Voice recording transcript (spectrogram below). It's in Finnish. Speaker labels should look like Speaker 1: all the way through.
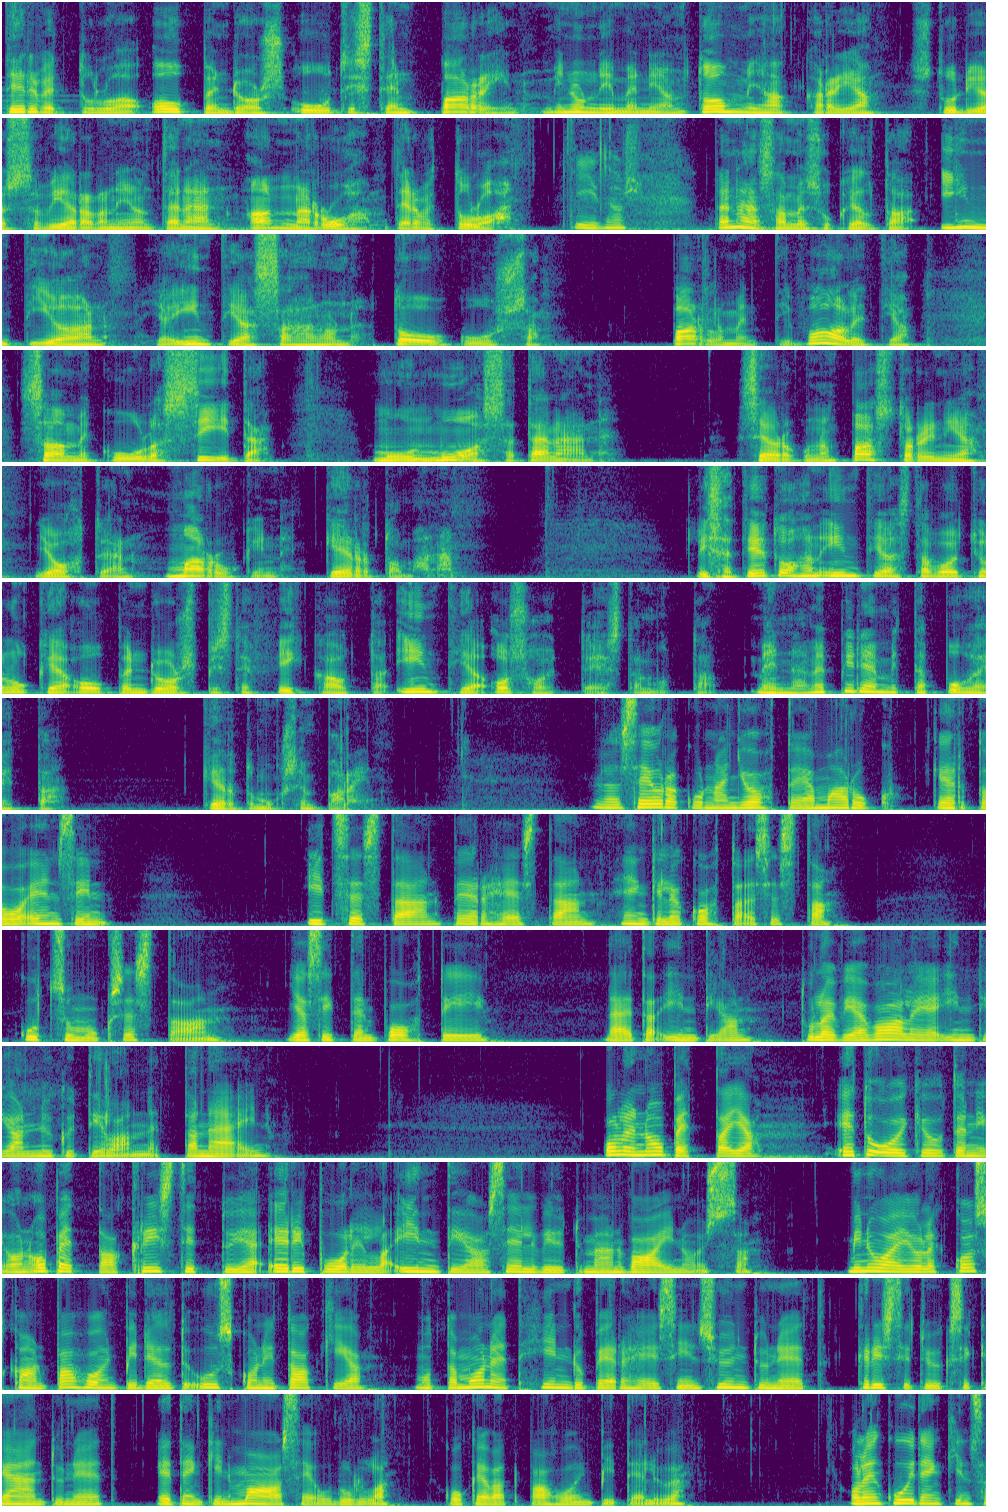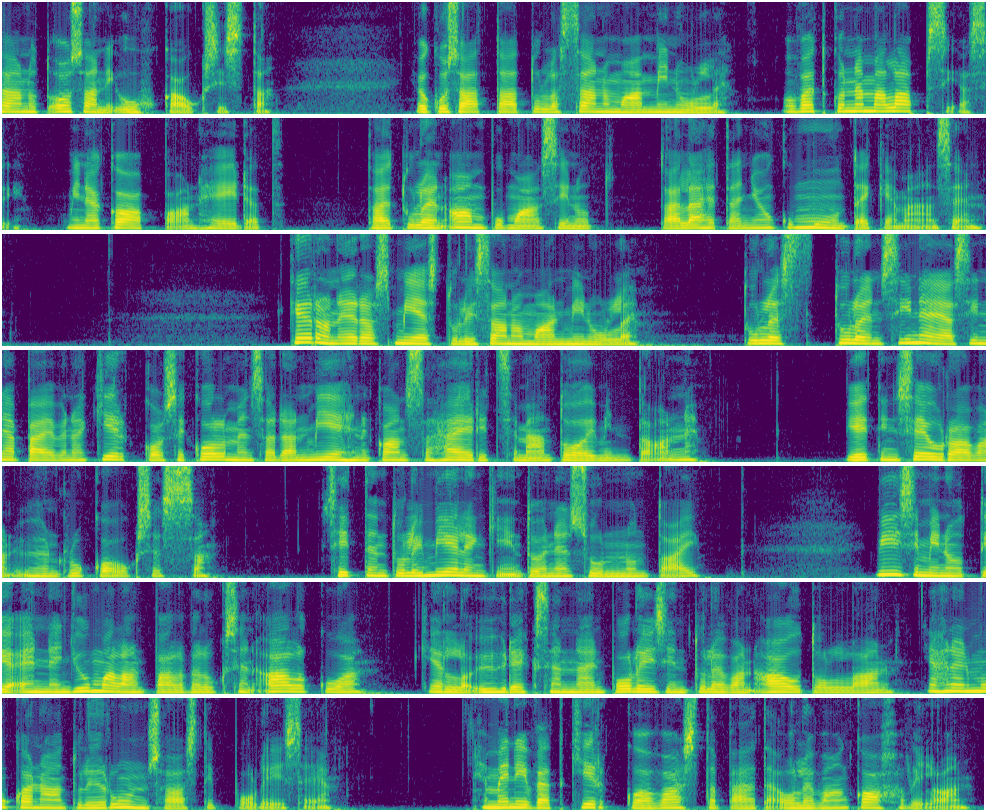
Speaker 1: Tervetuloa Open Doors-uutisten pariin. Minun nimeni on Tommi Hakkari ja studiossa vieraani on tänään Anna Ruha. Tervetuloa.
Speaker 2: Kiitos.
Speaker 1: Tänään saamme sukeltaa Intiaan ja Intiassahan on toukokuussa parlamenttivaalit ja saamme kuulla siitä muun muassa tänään seurakunnan pastorin ja johtajan Marukin kertomana. Lisätietoahan Intiasta voit jo lukea opendoors.fi kautta Intia-osoitteesta, mutta mennään me pidemmittä puheitta kertomuksen parin.
Speaker 2: Seurakunnan johtaja Maruk kertoo ensin itsestään, perheestään, henkilökohtaisesta kutsumuksestaan ja sitten pohtii näitä Intian tulevia vaaleja Intian nykytilannetta näin. Olen opettaja. Etuoikeuteni on opettaa kristittyjä eri puolilla Intiaa selviytymään vainoissa. Minua ei ole koskaan pahoinpidelty uskoni takia, mutta monet hinduperheisiin syntyneet, kristityiksi kääntyneet, etenkin maaseudulla, kokevat pahoinpitelyä. Olen kuitenkin saanut osani uhkauksista. Joku saattaa tulla sanomaan minulle, ovatko nämä lapsiasi? Minä kaappaan heidät. Tai tulen ampumaan sinut, tai lähetän jonkun muun tekemään sen. Kerran eräs mies tuli sanomaan minulle, tulen sinä ja sinä päivänä kirkkoon se 300 miehen kanssa häiritsemään toimintaanne. Vietin seuraavan yön rukouksessa. Sitten tuli mielenkiintoinen sunnuntai. Viisi minuuttia ennen Jumalan palveluksen alkua, kello yhdeksän näin poliisin tulevan autollaan ja hänen mukanaan tuli runsaasti poliiseja. He menivät kirkkoa vastapäätä olevaan kahvilaan.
